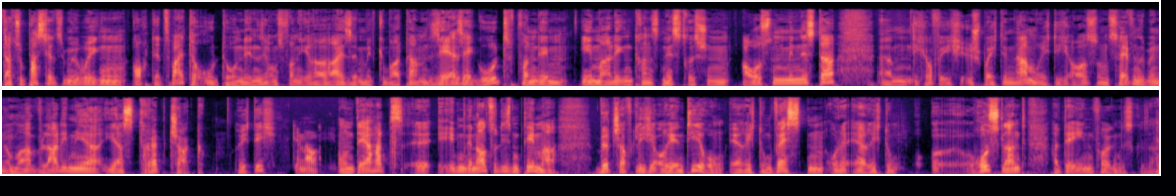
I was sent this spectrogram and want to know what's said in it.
Dazu passt jetzt im Übrigen auch der zweite O-Ton, den Sie uns von Ihrer Reise mitgebracht haben, sehr, sehr gut von dem ehemaligen transnistrischen Außenminister. Ähm, ich hoffe, ich spreche den Namen richtig aus, sonst helfen Sie mir nochmal. Wladimir Jastrepczak richtig? Genau. Und der hat äh, eben genau zu diesem Thema wirtschaftliche Orientierung, eher Richtung Westen oder eher Richtung äh, Russland, hat der Ihnen Folgendes gesagt.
